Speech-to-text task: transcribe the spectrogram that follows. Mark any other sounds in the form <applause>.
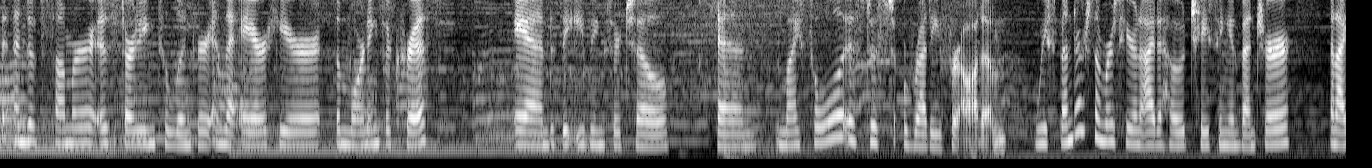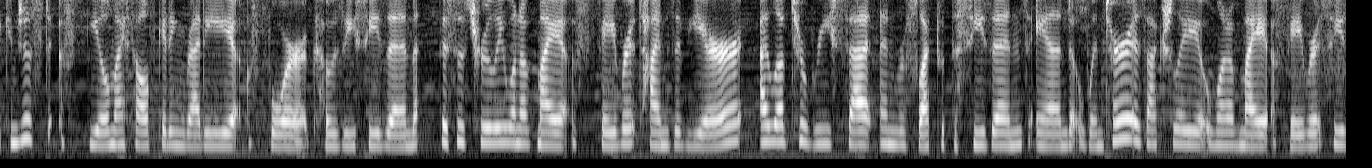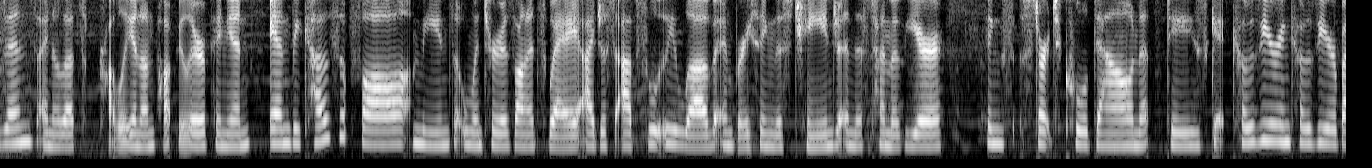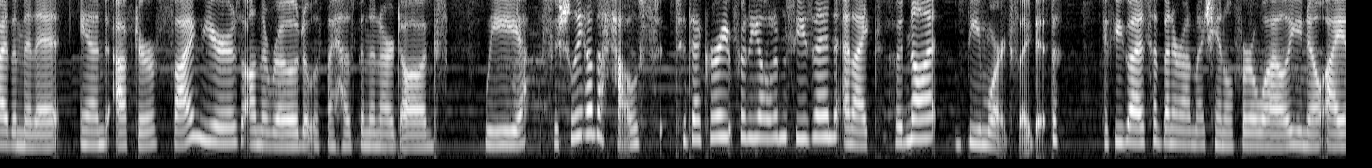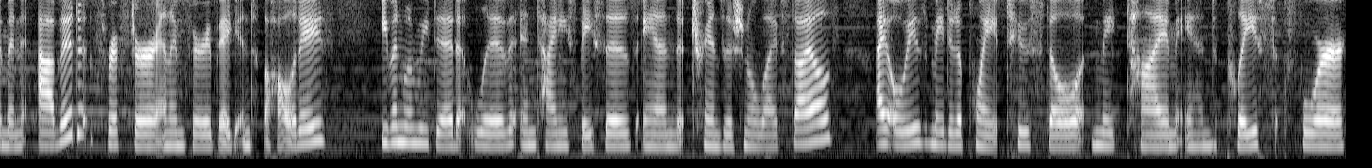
The end of summer is starting to linger in the air here. The mornings are crisp and the evenings are chill, and my soul is just ready for autumn. We spend our summers here in Idaho chasing adventure, and I can just feel myself getting ready for cozy season. This is truly one of my favorite times of year. I love to reset and reflect with the seasons, and winter is actually one of my favorite seasons. I know that's probably an unpopular opinion. And because fall means winter is on its way, I just absolutely love embracing this change and this time of year things start to cool down, days get cozier and cozier by the minute, and after five years on the road with my husband and our dogs, we officially have a house to decorate for the autumn season, and I could not be more excited. If you guys have been around my channel for a while, you know I am an avid thrifter and I'm very big into the holidays. Even when we did live in tiny spaces and transitional lifestyles, I always made it a point to still make time and place for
